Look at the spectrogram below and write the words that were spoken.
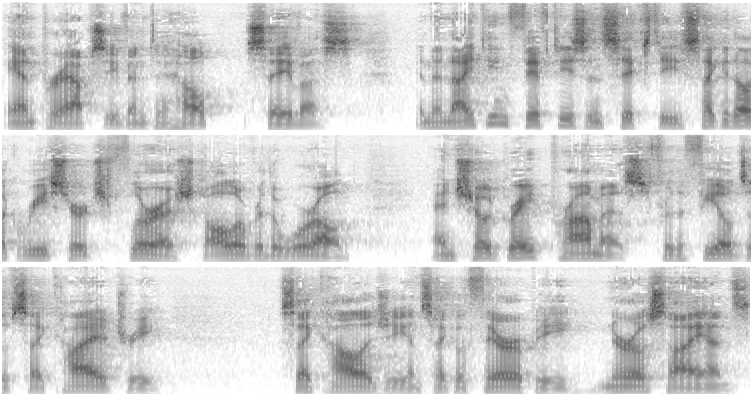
and perhaps even to help save us. In the 1950s and 60s, psychedelic research flourished all over the world and showed great promise for the fields of psychiatry, psychology and psychotherapy, neuroscience,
